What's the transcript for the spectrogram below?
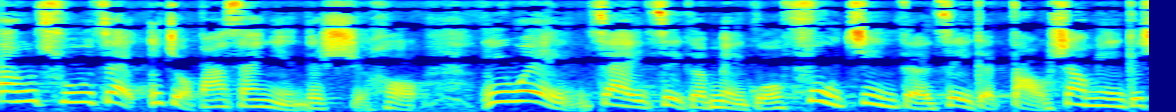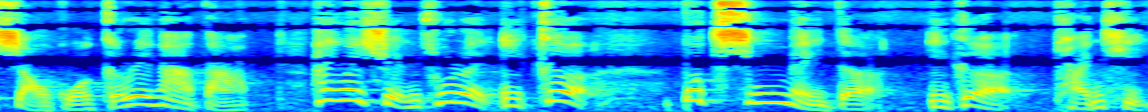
当初在一九八三年的时候，因为在这个美国附近的这个岛上面一个小国格瑞纳达，他因为选出了一个。不亲美的一个团体，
